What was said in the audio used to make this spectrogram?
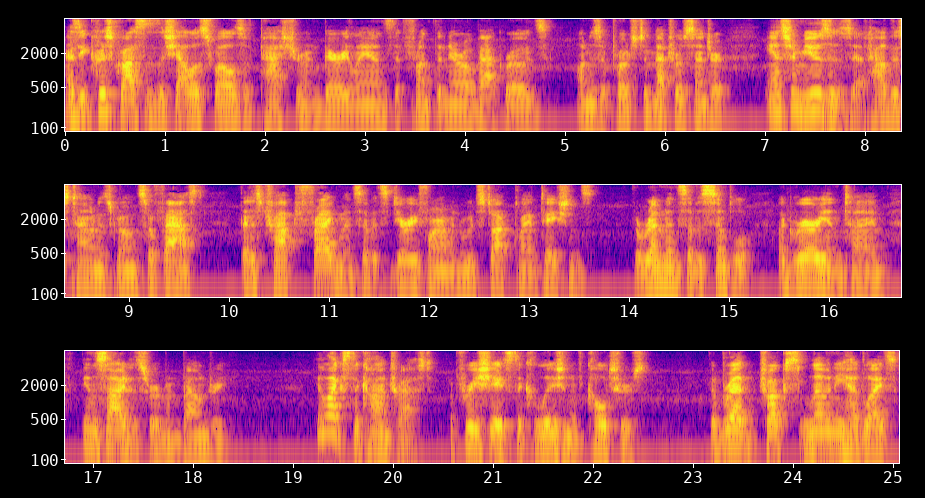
As he crisscrosses the shallow swells of pasture and berry lands that front the narrow back roads on his approach to Metro Center, Answer muses at how this town has grown so fast that has trapped fragments of its dairy farm and rootstock plantations, the remnants of a simple agrarian time inside its urban boundary. He likes the contrast, appreciates the collision of cultures. The bread truck's lemony headlights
